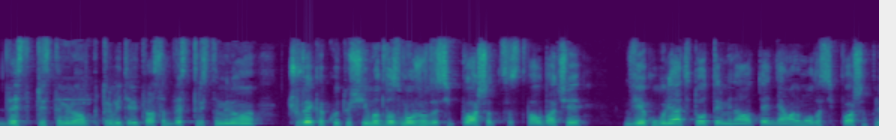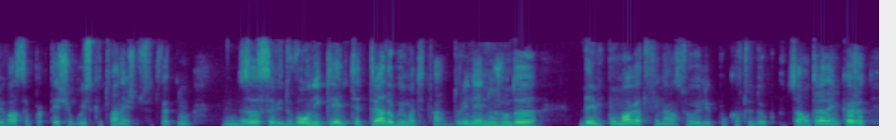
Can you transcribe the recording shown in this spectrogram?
200-300 милиона потребители. Това са 200-300 милиона човека, които ще имат възможност да си плащат с това, обаче вие ако го нямате този терминал, те няма да могат да си плащат при вас, а пък те ще го искат това нещо. Съответно, да. за да са ви доволни клиентите, трябва да го имате това. Дори не е нужно да, да им помагат финансово или по какъвто и друг. Само трябва да им кажат,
